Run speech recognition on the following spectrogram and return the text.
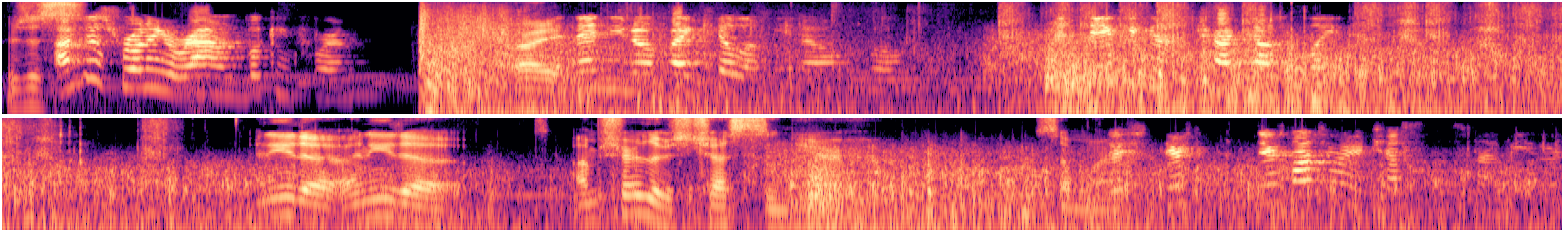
There's this. I'm just running around looking for him, All and then you know if I kill him, you know, well, and see if you can track down his lightning. I need a. I need a. I'm sure there's chests in here somewhere. there's there's there's not too many chests in this map either.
